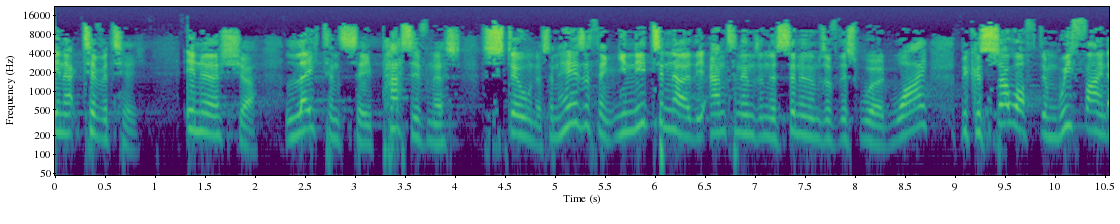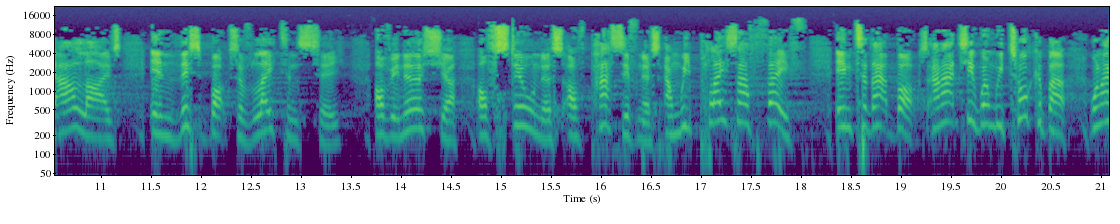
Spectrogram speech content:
inactivity, inertia, latency, passiveness, stillness. And here's the thing you need to know the antonyms and the synonyms of this word. Why? Because so often we find our lives in this box of latency, of inertia, of stillness, of passiveness, and we place our faith into that box. And actually, when we talk about, when I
